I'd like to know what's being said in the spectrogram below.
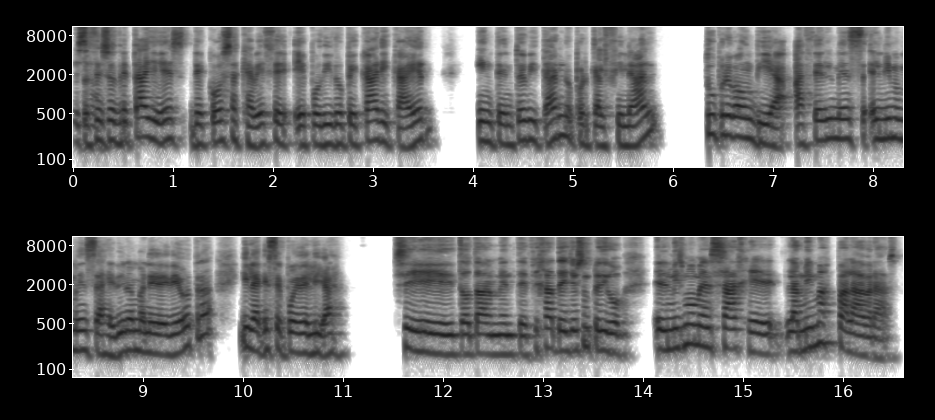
Entonces, esos detalles de cosas que a veces he podido pecar y caer, intento evitarlo, porque al final tú pruebas un día hacer el, el mismo mensaje de una manera y de otra y la que se puede liar. Sí, totalmente. Fíjate, yo siempre digo, el mismo mensaje, las mismas palabras,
